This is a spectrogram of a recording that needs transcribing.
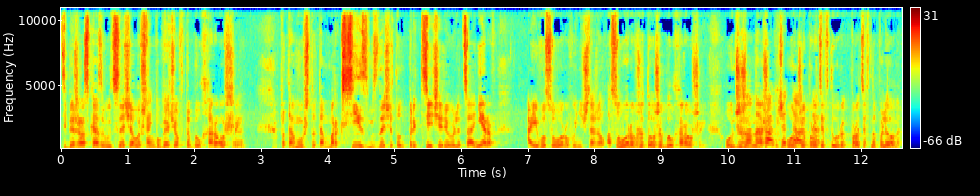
Тебе же рассказывают сначала, что Конечно. Пугачев-то был хороший, да. потому что там марксизм, значит, он предтеча революционеров, а его Суворов уничтожал. А Суворов же тоже был хороший. Он же за наших, же он так, же против да? турок, против Наполеона.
